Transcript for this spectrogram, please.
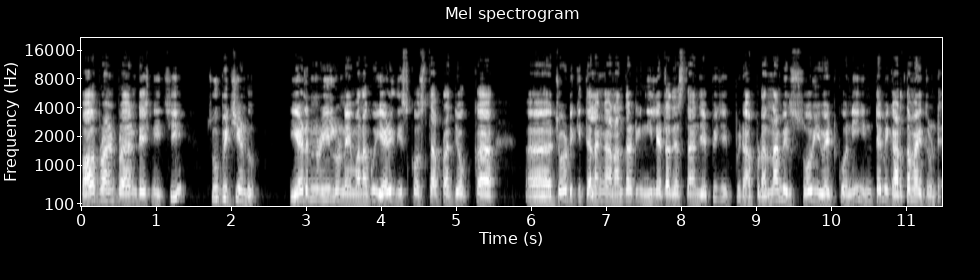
పవర్ పాయింట్ ప్రజెంటేషన్ ఇచ్చి చూపించిండు. ఏడు నీళ్ళు ఉన్నాయి మనకు ఏడికి తీసుకొస్తా ప్రతి ఒక్క చోటుకి చోటికి తెలంగాణ అంతటికి నీళ్ళు ఎట్లా తెస్తా అని చెప్పి చెప్పాడు. అప్పుడన్నా మీరు సోవి పెట్టుకొని ఇంటే మీకు అర్థమవుతుండే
